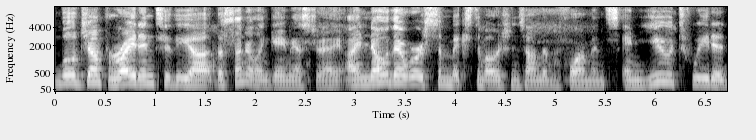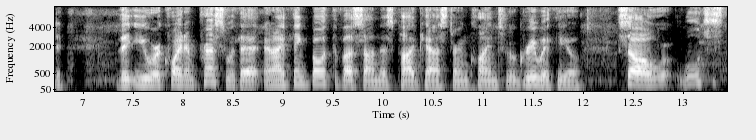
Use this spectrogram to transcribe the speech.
we'll jump right into the uh, the Sunderland game yesterday. I know there were some mixed emotions on the performance, and you tweeted that you were quite impressed with it, and I think both of us on this podcast are inclined to agree with you. So we'll just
